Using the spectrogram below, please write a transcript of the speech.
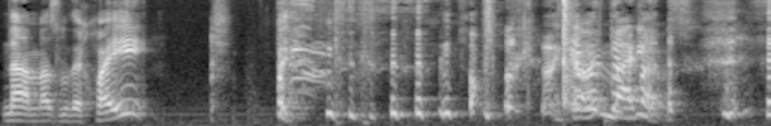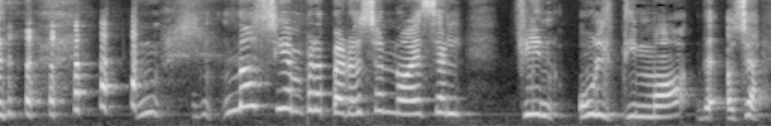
Nada más lo dejo ahí. no, porque Acaba en varios. no siempre, pero eso no es el fin último. de- o sea,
